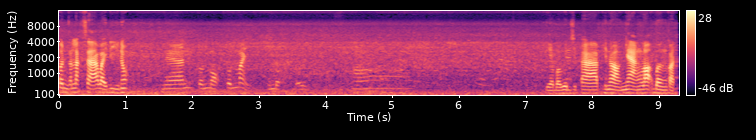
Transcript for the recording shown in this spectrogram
เพิ่นก็รักษาไว้ดีเนาะ แม่นต้นหมอกต้นไม้ เห็นบ่บ่เป็นเดี๋ยวบวินสิพาพี่น้องย่างเลาะเบิงก่อน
